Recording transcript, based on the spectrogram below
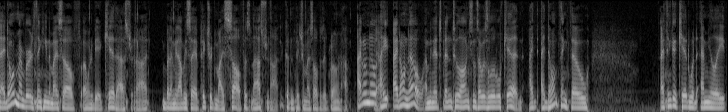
I don't remember thinking to myself, I want to be a kid astronaut. But I mean, obviously, I pictured myself as an astronaut. I couldn't picture myself as a grown up. I don't know. Yeah. I, I don't know. I mean, it's been too long since I was a little kid. I, I don't think, though. I think a kid would emulate.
